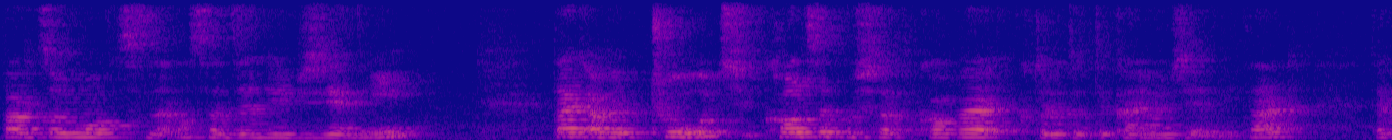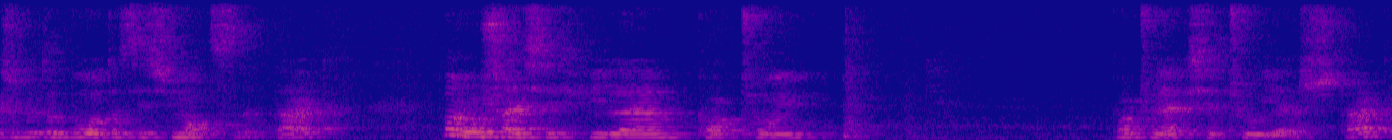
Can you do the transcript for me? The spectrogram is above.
bardzo mocne osadzenie w ziemi, tak aby czuć kolce pośladkowe, które dotykają ziemi, tak? Tak, żeby to było dosyć mocne, tak? Poruszaj się chwilę, poczuj, poczuj jak się czujesz, tak?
